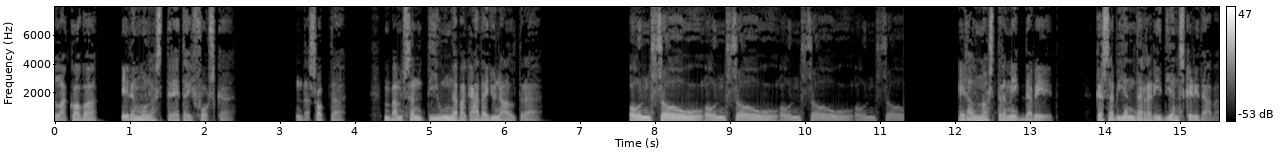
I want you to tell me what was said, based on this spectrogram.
La cova era molt estreta i fosca. De sobte, vam sentir una vegada i una altra. On sou? On sou? On sou? On sou? Era el nostre amic David, que s'havia endarrerit i ens cridava.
